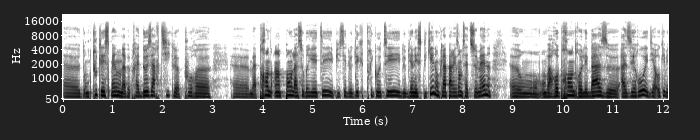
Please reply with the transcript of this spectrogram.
Euh, donc toutes les semaines, on a à peu près deux articles pour bah, prendre un pan de la sobriété et puis essayer de le détricoter et de bien expliquer. Donc là, par exemple, cette semaine, on, va reprendre les bases à zéro et dire, OK, mais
